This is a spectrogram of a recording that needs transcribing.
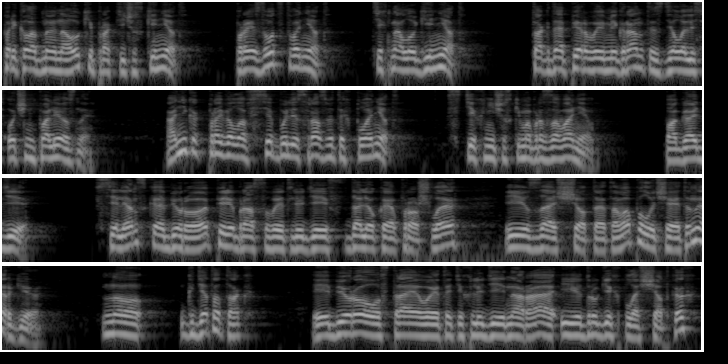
прикладной науки практически нет. Производства нет. Технологий нет. Тогда первые мигранты сделались очень полезны. Они, как правило, все были с развитых планет, с техническим образованием. Погоди. Вселенское бюро перебрасывает людей в далекое прошлое и за счет этого получает энергию. Но где-то так. И бюро устраивает этих людей на Ра и других площадках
